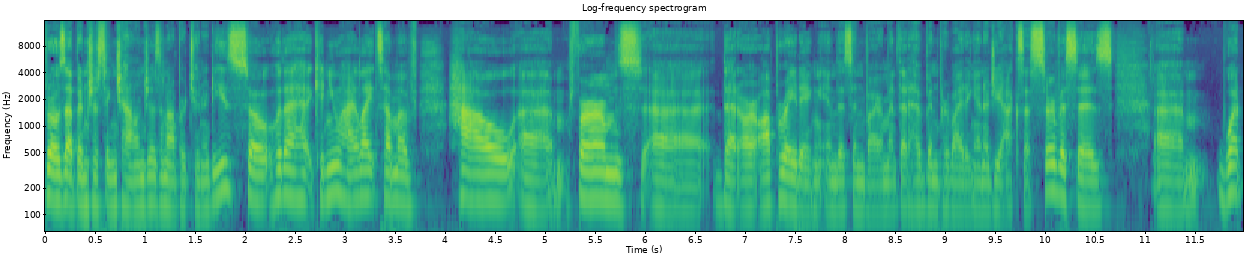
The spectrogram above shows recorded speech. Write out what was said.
throws up interesting challenges and opportunities. So, Huda, can you highlight some of how um, firms uh, that are operating in this environment that have been providing energy access services, um, what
